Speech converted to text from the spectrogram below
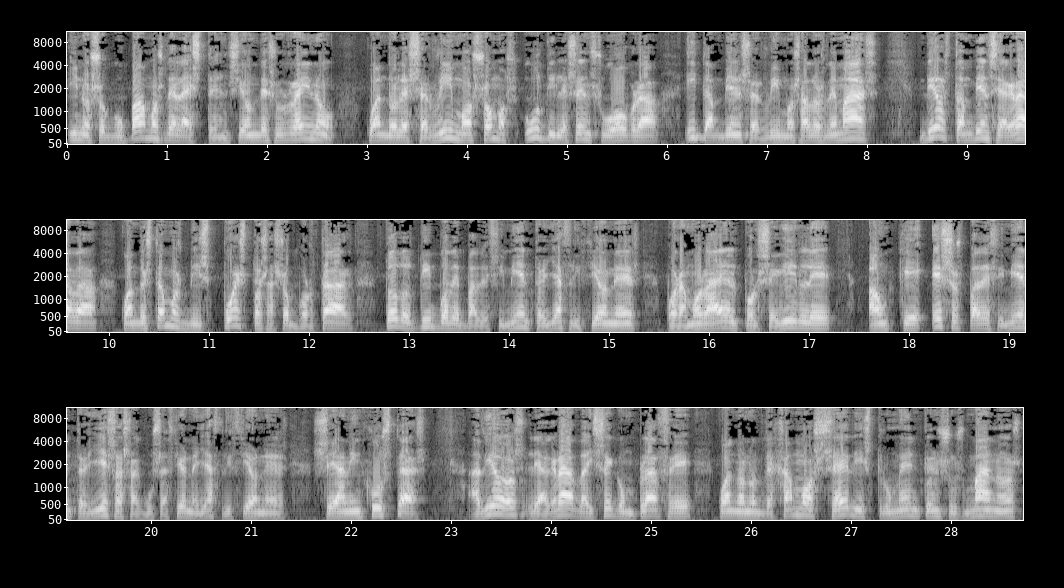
y nos ocupamos de la extensión de su reino, cuando le servimos somos útiles en su obra y también servimos a los demás. Dios también se agrada cuando estamos dispuestos a soportar todo tipo de padecimientos y aflicciones por amor a Él, por seguirle, aunque esos padecimientos y esas acusaciones y aflicciones sean injustas. A Dios le agrada y se complace cuando nos dejamos ser instrumento en sus manos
